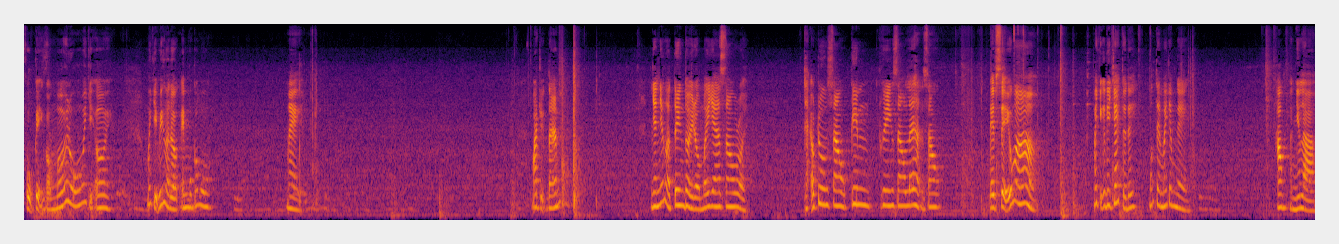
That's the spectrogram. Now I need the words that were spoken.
Phụ kiện còn mới luôn á mấy chị ơi. Mấy chị biết là được, em mua có mua. Này 3 triệu 8 Nhanh nhất là Tiên Thùy rồi Mây Gia sau rồi. Thảo Trương sau Kim Khuyên sau Lê Hạnh sau. Đẹp xỉu mà. Mấy chị cứ đi check rồi đi Mất thêm mấy trăm ngàn. Không, hình như là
